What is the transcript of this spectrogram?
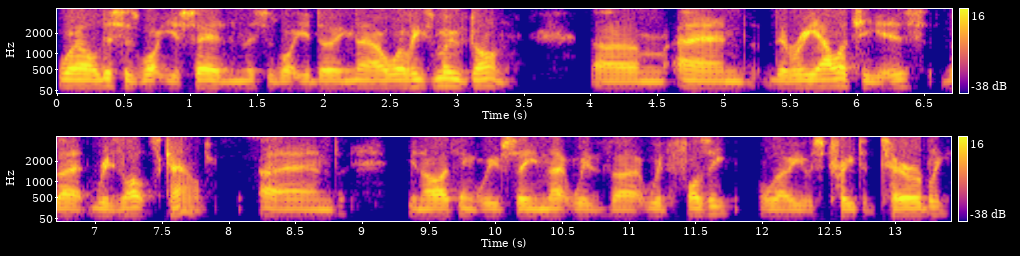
"Well, this is what you said, and this is what you're doing now." Well, he's moved on, um, and the reality is that results count. And you know, I think we've seen that with uh, with Fozzie, although he was treated terribly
